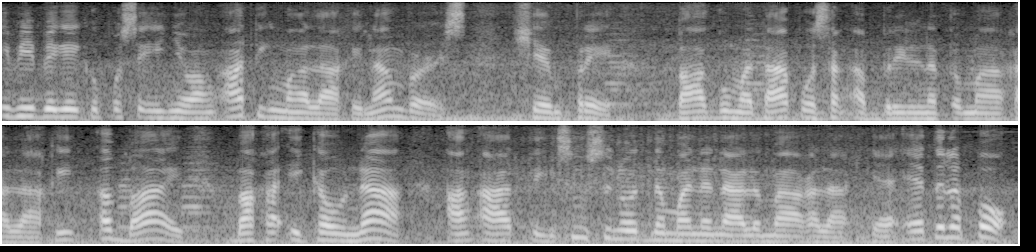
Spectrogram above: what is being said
ibibigay ko po sa inyo ang ating mga lucky numbers. Syempre, bago matapos ang Abril na to mga kalaki, abay, baka ikaw na ang ating susunod na mananalo mga kalaki. Kaya eto na po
